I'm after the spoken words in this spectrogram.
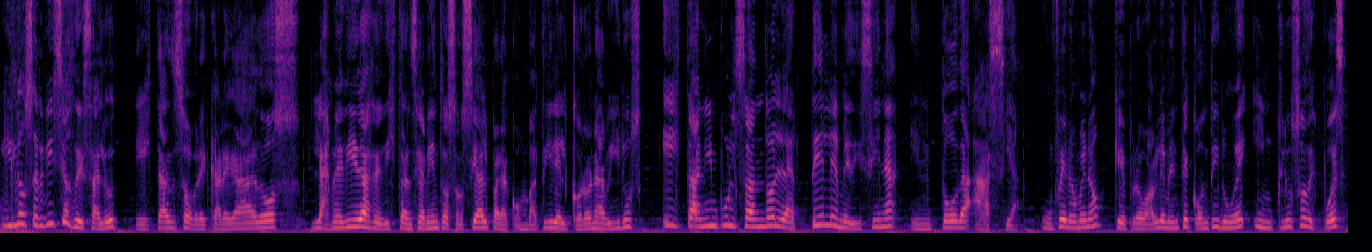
Y los servicios de salud están sobrecargados. Las medidas de distanciamiento social para combatir el coronavirus están impulsando la telemedicina en toda Asia, un fenómeno que probablemente continúe incluso después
